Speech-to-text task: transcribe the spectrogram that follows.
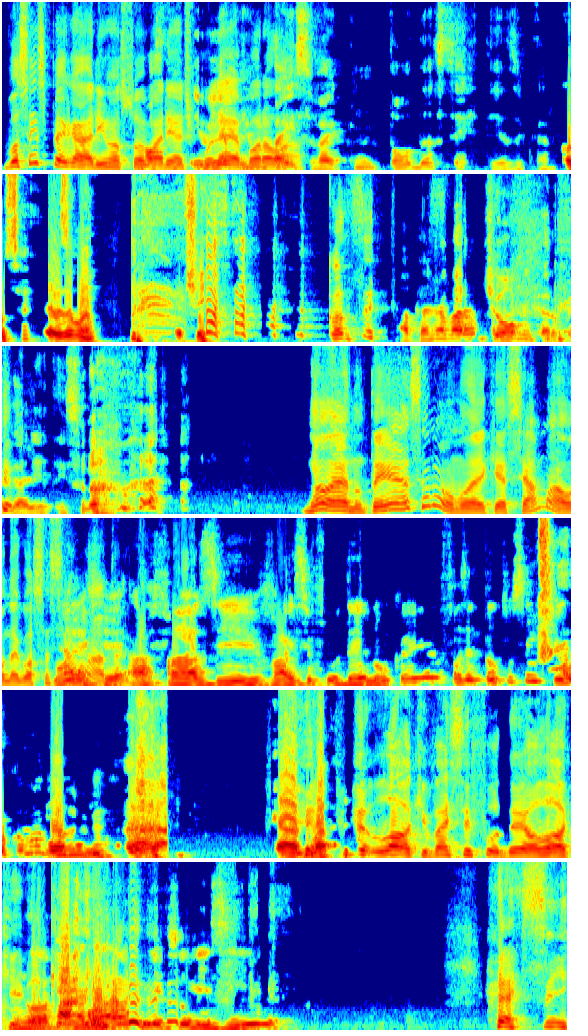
Vocês pegariam a sua Nossa, variante mulher? Bora lá. Isso vai com toda certeza, cara. Com certeza, mano. Até minha variante homem, cara, eu pegaria, tem isso não. Não, é, não tem essa não, moleque. É se amar, o negócio é se amar. Tá a frase vai se fuder nunca ia fazer tanto sentido como agora, né? Loki, vai se fuder, Loki. Loki, ok. aquele sorrisinho. É, sim.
